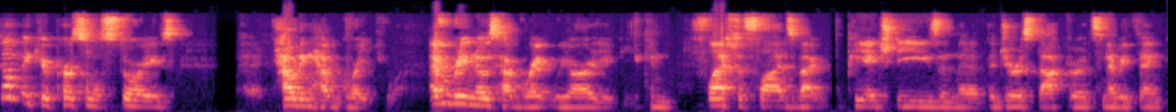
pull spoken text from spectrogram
don't make your personal stories uh, touting how great you are. Everybody knows how great we are. You, you can flash the slides about the PhDs and the, the Juris Doctorates and everything.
